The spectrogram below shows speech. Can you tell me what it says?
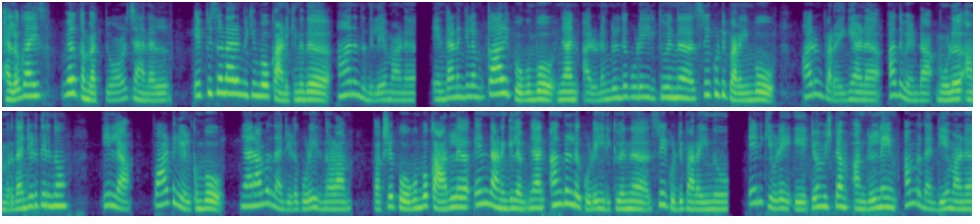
Hello guys welcome back to our channel episode ആരംഭിക്കുമ്പോൾ കാണിക്കുന്നത് ആനന്ദ നിലയമാണ്. എന്താണെങ്കിലും കാറി പോകുമ്പോൾ ഞാൻ അരുണങ്കിളിന്റെ കൂടെ ഇരിക്കുമെന്ന് ശ്രീകുട്ടി പറയുമ്പോൾ അരുൺ പറയുകയാണ് അത് വേണ്ട മോൾ അമൃതാന്റെ അടുത്തിരുന്നു ഇല്ല പാട്ട് കേൾക്കുമ്പോൾ ഞാൻ അമൃതാന്റിയുടെ കൂടെ ഇരുന്നോളാം. പക്ഷെ പോകുമ്പോൾ കാറിൽ എന്താണെങ്കിലും ഞാൻ അങ്കിളുടെ കൂടെ ഇരിക്കുമെന്ന് ശ്രീകുട്ടി പറയുന്നു. എനിക്കിവിടെ ഏറ്റവും ഇഷ്ടം അങ്കിളിനെയും അമൃതാന്റിയുമാണ്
